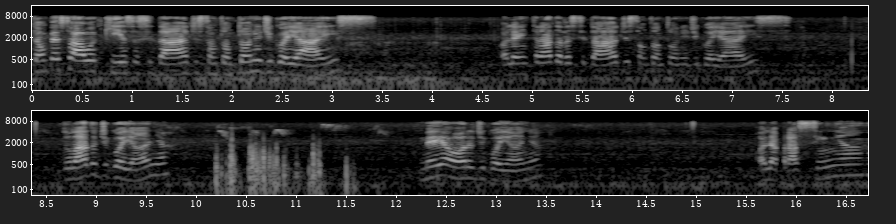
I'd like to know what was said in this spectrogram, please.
Então, pessoal, aqui essa cidade, Santo Antônio de Goiás. Olha a entrada da cidade, Santo Antônio de Goiás. Do lado de Goiânia. Meia hora de Goiânia. Olha a pracinha.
